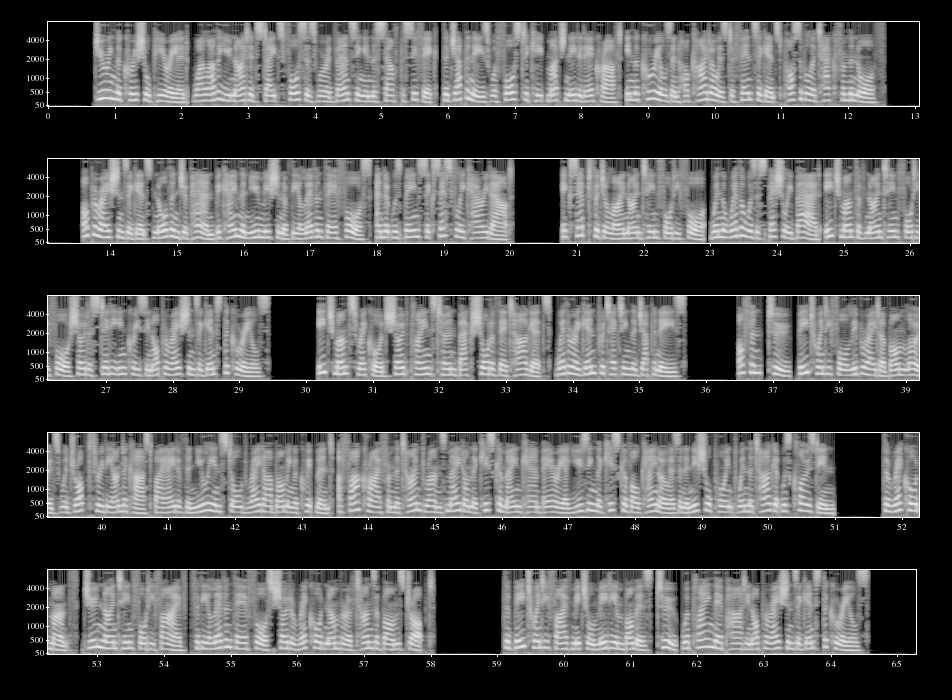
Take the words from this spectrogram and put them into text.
During the crucial period, while other United States forces were advancing in the South Pacific, the Japanese were forced to keep much-needed aircraft, in the Kuriles and Hokkaido as defense against possible attack from the north. Operations against northern Japan became the new mission of the 11th Air Force, and it was being successfully carried out. Except for July 1944, when the weather was especially bad, each month of 1944 showed a steady increase in operations against the Kuriles. Each month's record showed planes turned back short of their targets, weather again protecting the Japanese. Often, too, B-24 Liberator bomb loads were dropped through the undercast by aid of the newly installed radar bombing equipment, a far cry from the timed runs made on the Kiska main camp area using the Kiska volcano as an initial point when the target was closed in. The record month, June 1945, for the 11th Air Force showed a record number of tons of bombs dropped. The B-25 Mitchell medium bombers, too, were playing their part in operations against the Kuriles.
